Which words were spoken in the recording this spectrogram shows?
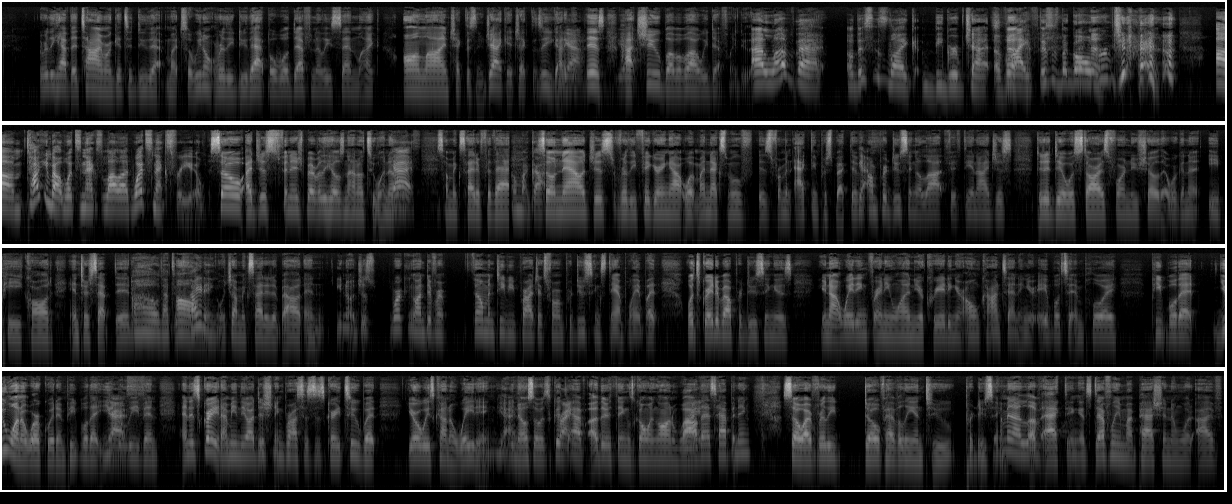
really have the time or get to do that much, so we don't really do that. But we'll definitely send like online, check this new jacket, check this. You got to Yeah. get this Yeah. hot shoe, blah blah blah. We definitely do that. I love that. Oh, this is like the group chat of life. this is the goal group chat. um, talking about what's next, Lala. What's next for you? So I just finished Beverly Hills 90210. Yes. So I'm excited for that. Oh my God. So now just really figuring out what my next move is from an acting perspective. Yes. I'm producing a lot. 50 and I just did a deal with Starz for a new show that we're going to EP called Intercepted. Oh, that's um, exciting. which I'm excited about and you know just working on different film and TV projects from a producing standpoint. But what's great about producing is you're not waiting for anyone, you're creating your own content and you're able to employ people that you want to work with and people that you Yes. believe in. And it's great. I mean, the auditioning process is great too, but you're always kind of waiting, Yes. you know? So it's good Right. to have other things going on while Right. that's happening. So I've really dove heavily into producing. I mean, I love acting. It's definitely my passion and what I've,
